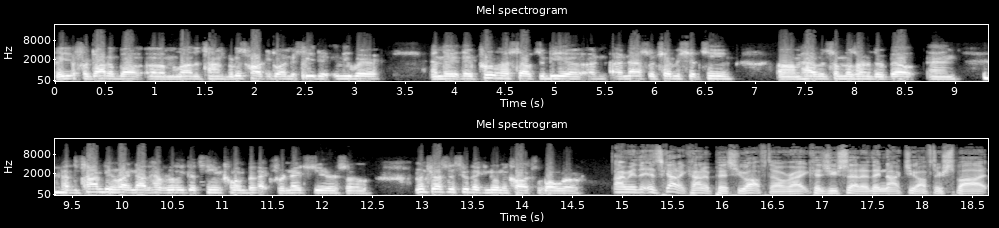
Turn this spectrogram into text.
They get forgot about um, a lot of the times, but it's hard to go undefeated anywhere. And they they've proven themselves to be a, a, a national championship team, um, having some of those under their belt. And at the time being right now, they have a really good team coming back for next year. So I'm interested to see what they can do in the college football world. I mean, it's got to kind of piss you off, though, right? Because you said it, they knocked you off their spot.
